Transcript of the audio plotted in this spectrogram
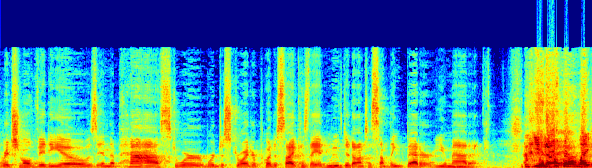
original videos in the past were, were destroyed or put aside because they had moved it onto something better, U-matic. You know, like,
